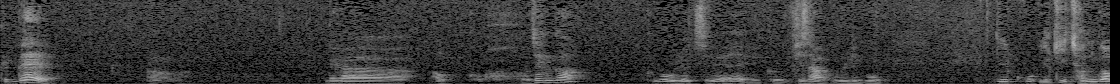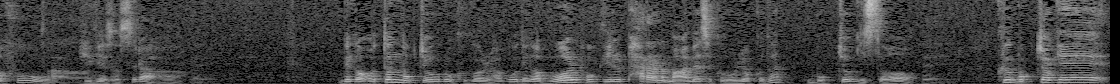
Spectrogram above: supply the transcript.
근데 어, 내가 어, 어젠가 그거 올렸지 왜 그 기사 올리고 읽고 읽기 전과 후 아. 비교해서 쓰라. 네. 내가 어떤 목적으로 그걸 하고 내가 뭘 보기를 바라는 마음에서 그걸 올렸거든. 목적이 있어. 네. 그 목적에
